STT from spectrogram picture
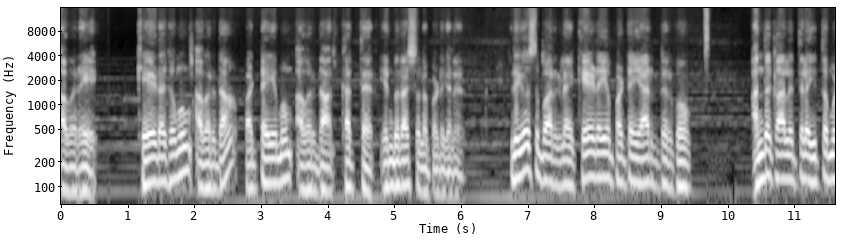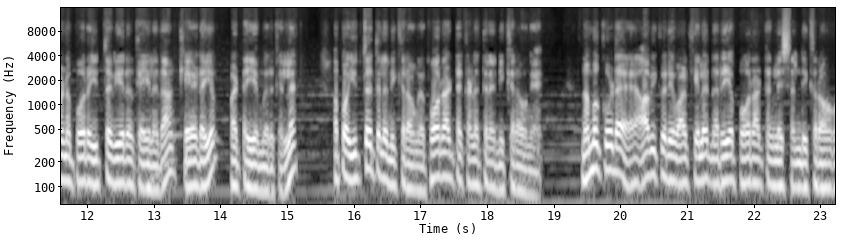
அவரே. கேடகமும் அவர்தான் பட்டயமும் அவர்தான் கத்தர் என்பதா சொல்லப்படுகிறார். இதை யோசிச்சு பாருங்களேன் கேடயம் பட்டயம் யாருக்கிட்ட இருக்கும்? அந்த காலத்துல யுத்தம் பண்ண போற யுத்த வீரர் கையில தான் கேடயம் பட்டயம் இருக்குல்ல? அப்போ யுத்தத்துல நிக்கிறவங்க போராட்ட களத்துல நிக்கிறவங்க நம்ம கூட ஆவிக்குரிய வாழ்க்கையில நிறைய போராட்டங்களை சந்திக்கிறோம்.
